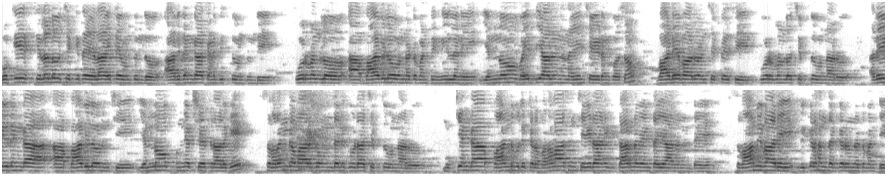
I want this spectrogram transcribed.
ఒకే శిలలో చెక్కితే ఎలా అయితే ఉంటుందో ఆ విధంగా కనిపిస్తూ ఉంటుంది. పూర్వంలో ఆ బావిలో ఉన్నటువంటి నీళ్ళని ఎన్నో వైద్యాలను నయం చేయడం కోసం వాడేవారు అని చెప్పేసి పూర్వంలో చెప్తూ ఉన్నారు. అదేవిధంగా ఆ బావిలో నుంచి ఎన్నో పుణ్యక్షేత్రాలకి స్వరంగ మార్గం ఉందని కూడా చెప్తూ ఉన్నారు. ముఖ్యంగా పాండవులు ఇక్కడ వనవాసం చేయడానికి కారణం ఏంటయ్యా అంటే స్వామివారి విగ్రహం దగ్గర ఉన్నటువంటి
